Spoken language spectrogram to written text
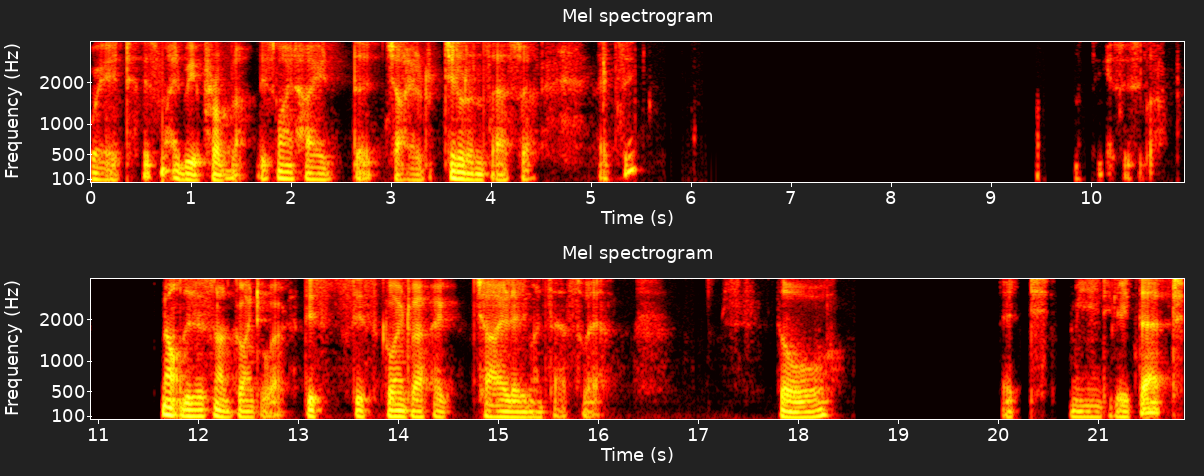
wait this might be a problem. This might hide the child children's as well. Let's see. Nothing is visible. No this is not going to work. This is going to affect child elements as well. So let me delete that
